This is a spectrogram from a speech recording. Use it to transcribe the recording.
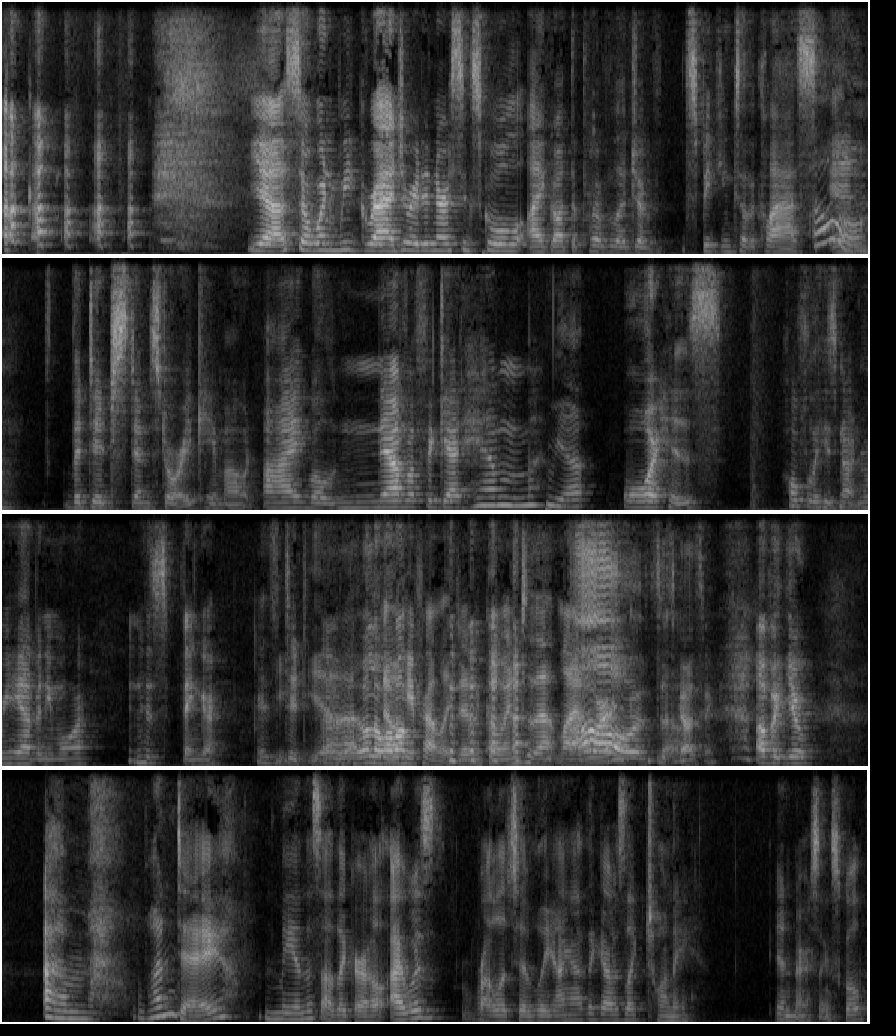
yeah. So when we graduated nursing school, I got the privilege of speaking to the class, Oh. and the Dig Stim story came out. I will never forget him Yeah. or his. Hopefully, he's not in rehab anymore. In his finger, his dig. Yeah. No, he probably didn't go into that line of Oh, work. it's so. disgusting. How about you? Um, one day, me and this other girl, I was relatively young. I think I was like 20 in nursing school.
